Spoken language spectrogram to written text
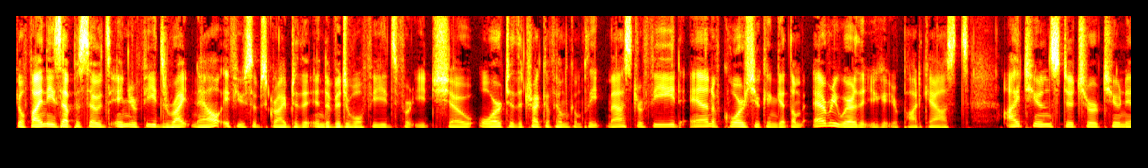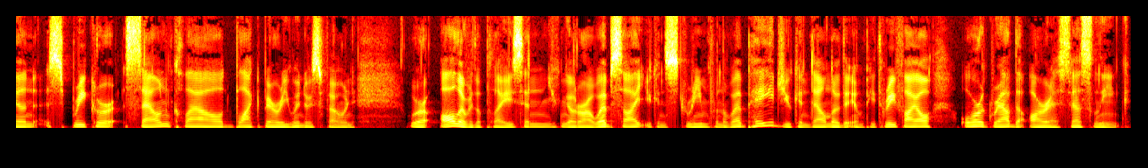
You'll find these episodes in your feeds right now if you subscribe to the individual feeds for each show or to the Trek of Film Complete Master feed. And of course, you can get them everywhere that you get your podcasts iTunes, Stitcher, TuneIn, Spreaker, SoundCloud, Blackberry, Windows Phone. We're all over the place, and you can go to our website, you can stream from the web page, you can download the MP3 file, or grab the RSS link.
